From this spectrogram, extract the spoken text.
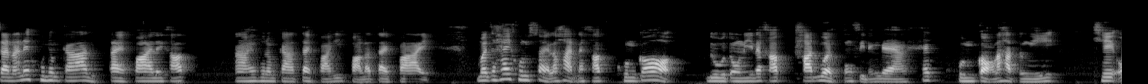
จากนั้นให้คุณทำการแตกไฟล์เลยครับอ่าให้คุณทำการแตกไฟล์ที่ขวาแล้วแตกไฟล์ มันจะให้คุณใส่รหัสนะครับ คุณก็ดูตรงนี้นะครับพาสเวิร์ดตรงสีแดงๆให้คุณกรอกรหัสตรงนี้ K O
